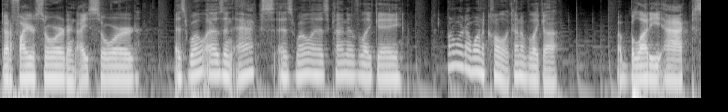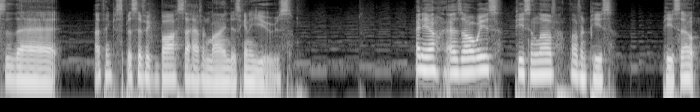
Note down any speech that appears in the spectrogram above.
Got a fire sword, an ice sword, as well as an axe, as well as kind of like a, I don't know what I want to call it, kind of like a, a bloody axe that I think a specific boss I have in mind is going to use. Anyhow, as always, peace and love, love and peace. Peace out.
